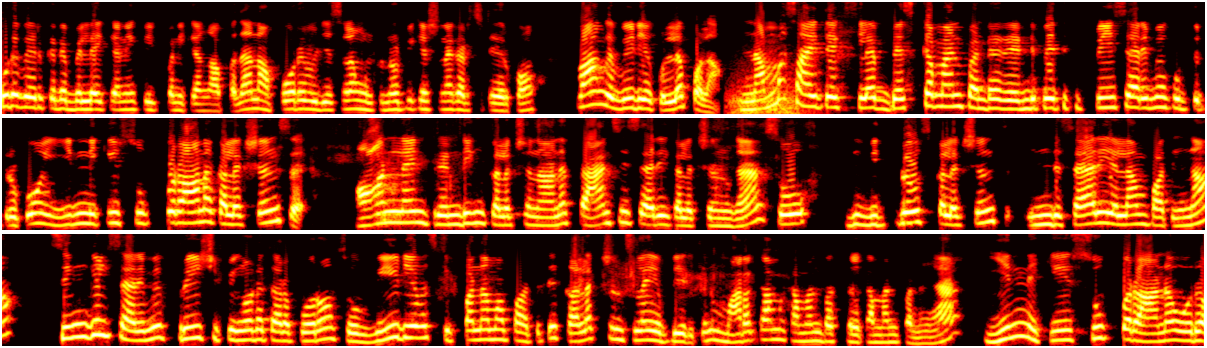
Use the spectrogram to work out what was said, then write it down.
கூடவே இருக்கிற பெல் ஐக்கானே கிளிக் பண்ணிக்கோங்க. அப்பதான் நான் போற வீடியோஸ்லாம் உங்களுக்கு நோட்டிபிகேஷனா கிடைச்சிட்டே இருக்கும். வாங்க வீடியோக்குள்ள போலாம். நம்ம சாய்டெக்ஸ்ல பெஸ்ட் கமெண்ட் பண்ற ரெண்டு பேத்துக்கு ஃப்ரீ சாரியுமே கொடுத்துட்டு இருக்கோம் இன்னைக்கு சூப்பரான கலெக்ஷன்ஸ் ஆன்லைன் ட்ரெண்டிங் கலெக்ஷனான ஃபேன்சி சாரி கலெக்ஷனுங்க ஸோ இது வித் ப்ளவுஸ் கலெக்ஷன்ஸ் இந்த சாரி எல்லாம் பாத்தீங்கன்னா சிங்கிள் சாரியுமே ஃப்ரீ ஷிப்பிங்கோட தர போறோம் ஸோ வீடியோவை ஸ்கிப் பண்ணாம பார்த்துட்டு கலெக்ஷன்ஸ் எல்லாம் எப்படி இருக்குன்னு மறக்காம கமெண்ட் பாக்ஸ்ல கமெண்ட் பண்ணுங்க. இன்னைக்கு சூப்பரான ஒரு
